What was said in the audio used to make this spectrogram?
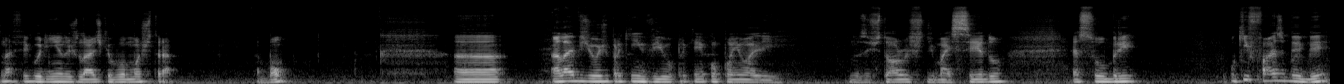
na figurinha do slide que eu vou mostrar. Tá bom? Uh, a live de hoje, para quem viu, para quem acompanhou ali nos stories de mais cedo, é sobre o que faz o bebê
